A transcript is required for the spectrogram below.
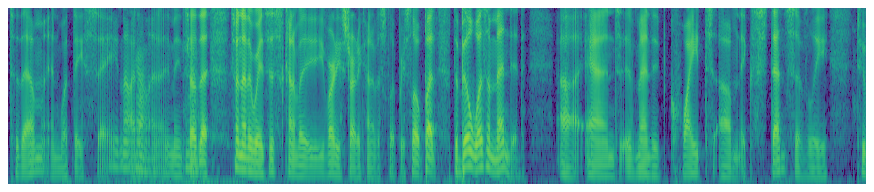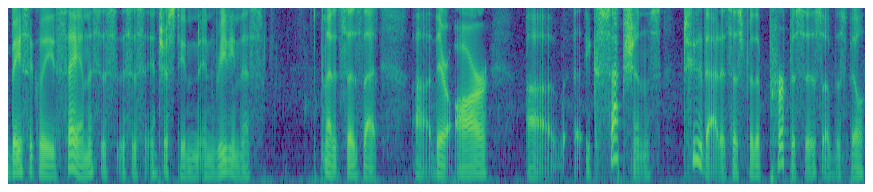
to them and what they say. No, I don't. I mean, so yeah. that so in other ways, this is kind of a you've already started kind of a slippery slope. But the bill was amended, uh, and amended quite um, extensively to basically say, and this is this is interesting in reading this, that it says that uh, there are uh, exceptions to that. It says for the purposes of this bill,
